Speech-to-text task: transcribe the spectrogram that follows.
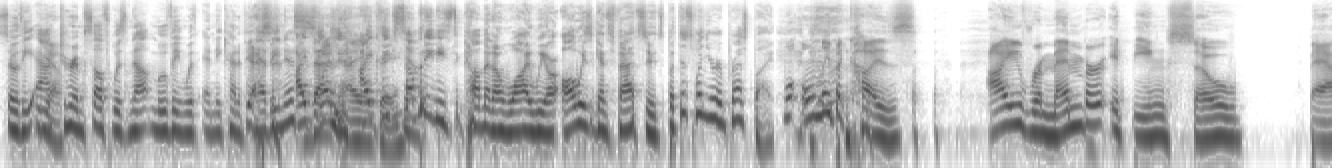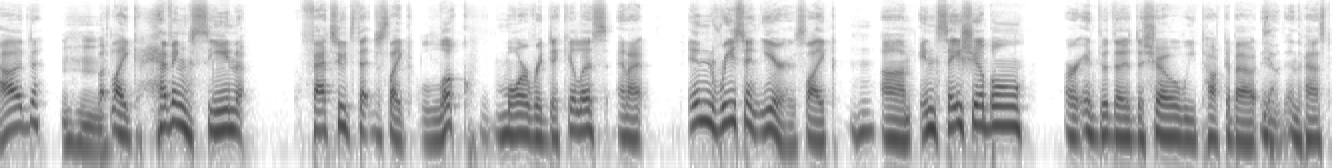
So the actor himself was not moving with any kind of Yes. heaviness. I, That- think, I I, think somebody needs to comment on why we are always against fat suits, but this one you're impressed by. Well, only because I remember it being so bad, Mm-hmm. but like having seen fat suits that just like look more ridiculous, and I in recent years, like Mm-hmm. um Insatiable or in the the, the show we talked about in, in the past.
